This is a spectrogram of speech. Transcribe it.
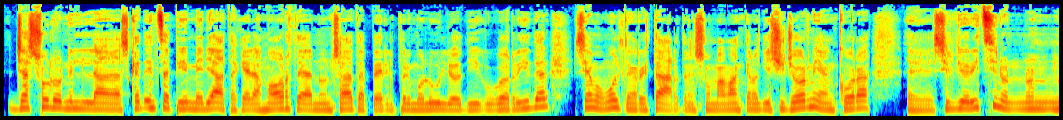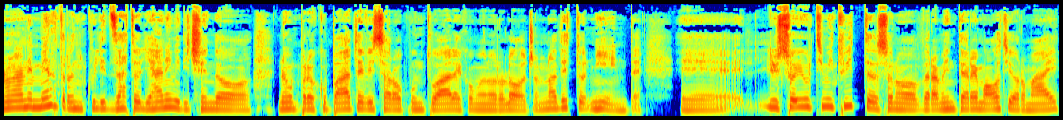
già solo nella scadenza più immediata, che è la morte annunciata per il primo luglio di Google Reader, siamo molto in ritardo. Insomma, mancano dieci giorni e ancora eh, Silvio Rizzi non, non, non, ha nemmeno tranquillizzato gli animi dicendo non preoccupatevi, sarò puntuale come un orologio. Non ha detto niente. Eh, I suoi ultimi tweet sono veramente remoti ormai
